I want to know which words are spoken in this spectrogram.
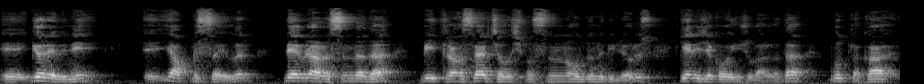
e, görevini e, yapmış sayılır. Devre arasında da bir transfer çalışmasının olduğunu biliyoruz. gelecek oyuncularla da mutlaka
